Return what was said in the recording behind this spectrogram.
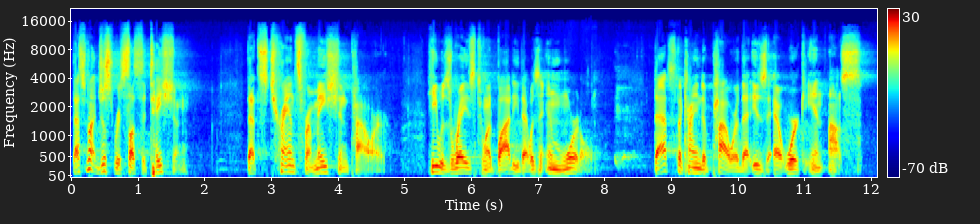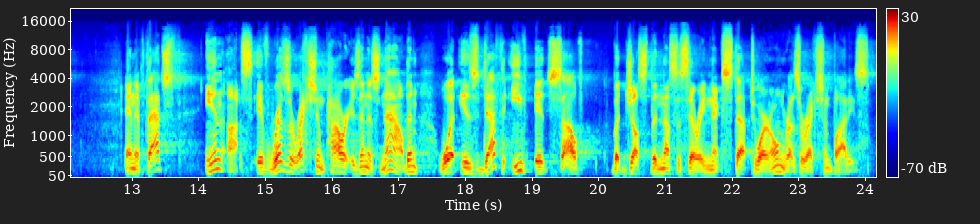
That's not just resuscitation, that's transformation power. He was raised to a body that was immortal. That's the kind of power that is at work in us. And if that's in us, if resurrection power is in us now, then what is death itself but just the necessary next step to our own resurrection bodies?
